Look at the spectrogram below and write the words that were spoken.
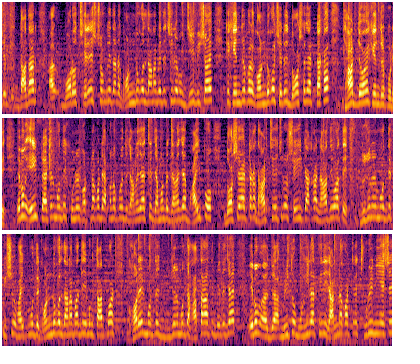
যে দাদার বড় ছেলের সঙ্গে তারা গন্ডগোল দানা বেঁধেছিল এবং যে বিষয়কে কেন্দ্র করে গন্ডগোল সেটাই দশ হাজার টাকা ধার দেওয়াকে কেন্দ্র করে। এবং এই ফ্ল্যাটের মধ্যে খুনের ঘটনা ঘটে এখনও পর্যন্ত জানা যাচ্ছে, যেমনটা জানা যায় ভাইপো দশ হাজার টাকা ধার চেয়েছিল, সেই টাকা না দেওয়াতে দুজনের মধ্যে পিসি ও ভাইপোর মধ্যে গন্ডগোল দানা বাঁধে এবং তারপর ঘরের মধ্যে দুজনের মধ্যে হাতাহাতি বেঁধে যায় এবং মৃত মহিলা তিনি রান্নাঘর থেকে ছুরি নিয়ে এসে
